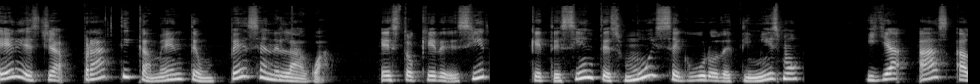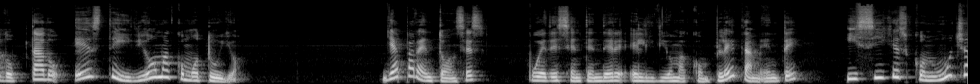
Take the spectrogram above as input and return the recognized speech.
eres ya prácticamente un pez en el agua. Esto quiere decir que te sientes muy seguro de ti mismo y ya has adoptado este idioma como tuyo. Ya para entonces puedes entender el idioma completamente y sigues con mucha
